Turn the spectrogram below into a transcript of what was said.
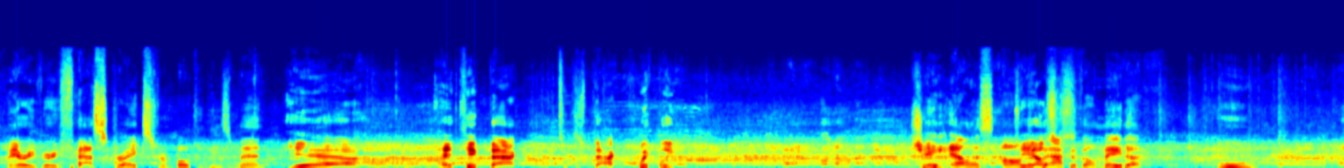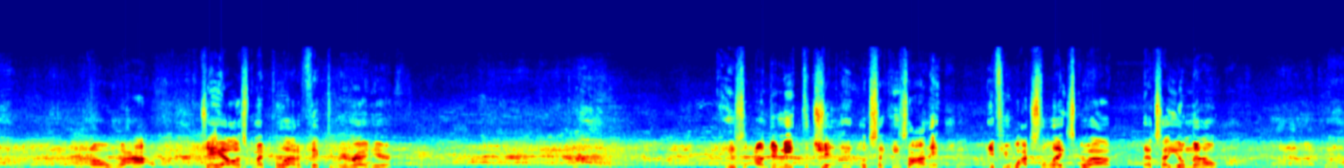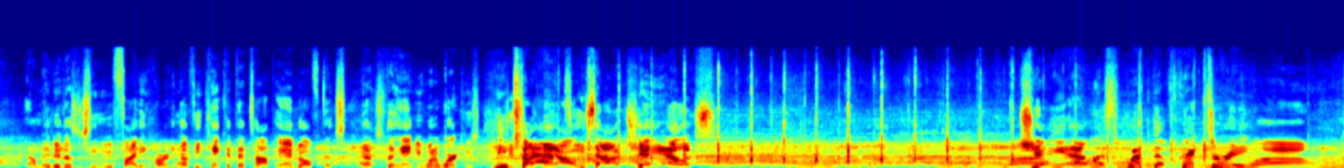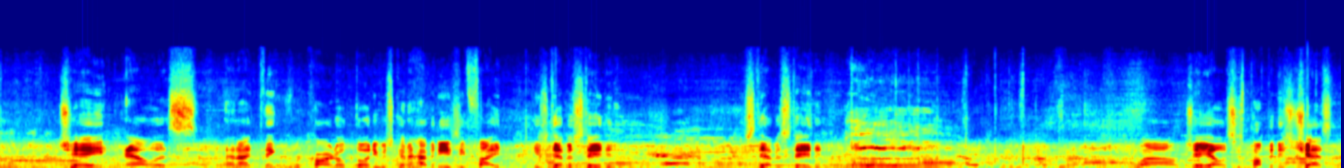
Very, very fast strikes from both of these men. Yeah. Head kick back. Took his back quickly. Jay Ellis on Jay the Ellis back is- of Almeida. Ooh, Oh, wow. Jay Ellis might pull out a victory right here. He's underneath the chin. It looks like he's on it. If you watch the legs go out, that's how you'll know. Almeida doesn't seem to be fighting hard enough. He can't get that top hand off. That's that's the hand you want to work. He's He he's out. He's out. Jay Ellis. Jay Ellis with the victory. Wow. Jay Ellis. And I think Ricardo thought he was going to have an easy fight. He's devastated. He's devastated. Wow. Jay Ellis is pumping his chest.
